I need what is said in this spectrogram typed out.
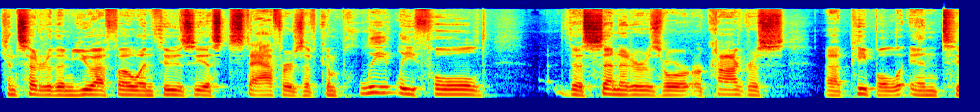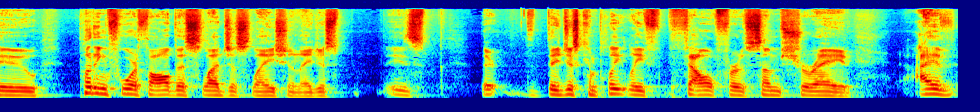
consider them UFO enthusiast staffers have completely fooled the senators or, or Congress uh, people into putting forth all this legislation. They just they just completely fell for some charade. I've,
